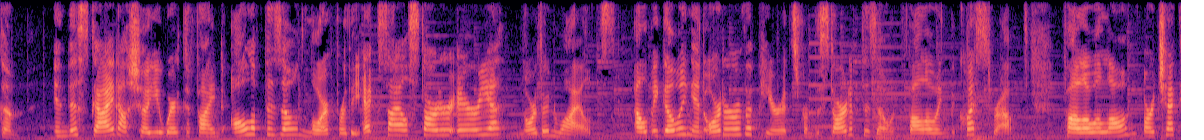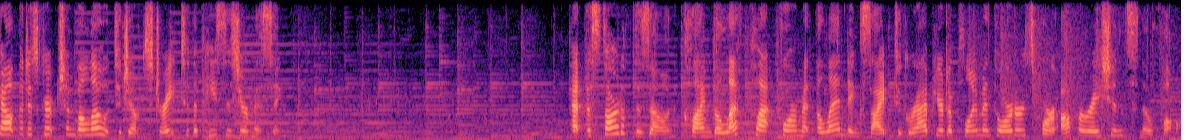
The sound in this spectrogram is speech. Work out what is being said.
Welcome! In this guide I'll show you where to find all of the zone lore for the Exile starter area, Northern Wilds. I'll be going in order of appearance from the start of the zone following the quest route. Follow along or check out the description below to jump straight to the pieces you're missing. At the start of the zone, climb the left platform at the landing site to grab your deployment orders for Operation Snowfall.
